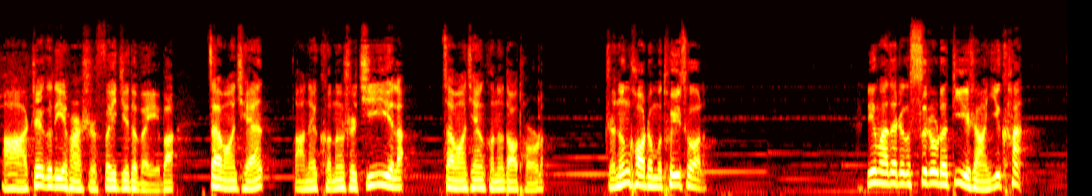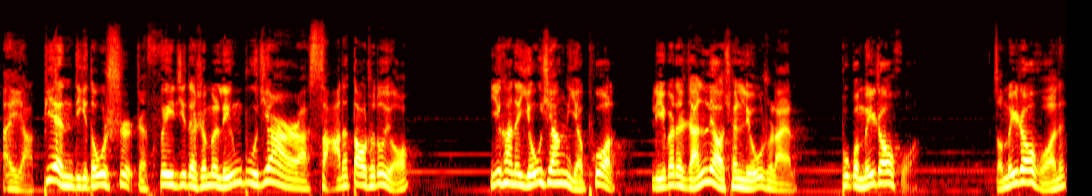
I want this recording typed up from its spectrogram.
啊这个地方是飞机的尾巴，再往前啊那可能是机翼了，再往前可能到头了，只能靠这么推测了。另外，在这个四周的地上一看，哎呀，遍地都是这飞机的什么零部件啊，撒的到处都有，一看那油箱也破了，里边的燃料全流出来了。不过没着火，怎么没着火呢？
